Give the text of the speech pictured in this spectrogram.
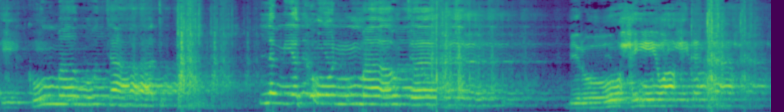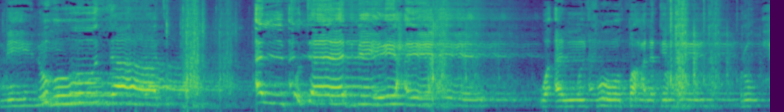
تفتك موتات لم يكن موتا بروحي واحدا تحمله الذات. ألف تذبيح وألف طعنة بالروح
